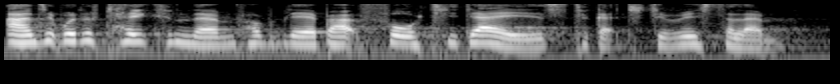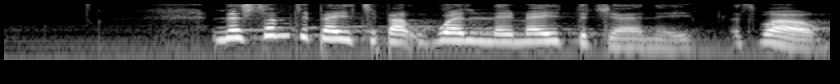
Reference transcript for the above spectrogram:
And it would have taken them probably about 40 days to get to Jerusalem. And there's some debate about when they made the journey as well.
